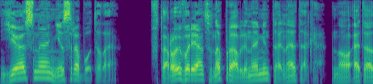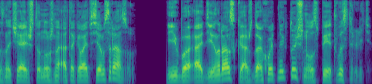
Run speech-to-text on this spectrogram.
Ясно, не сработало. Второй вариант — направленная ментальная атака. Но это означает, что нужно атаковать всем сразу. Ибо один раз каждый охотник точно успеет выстрелить.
